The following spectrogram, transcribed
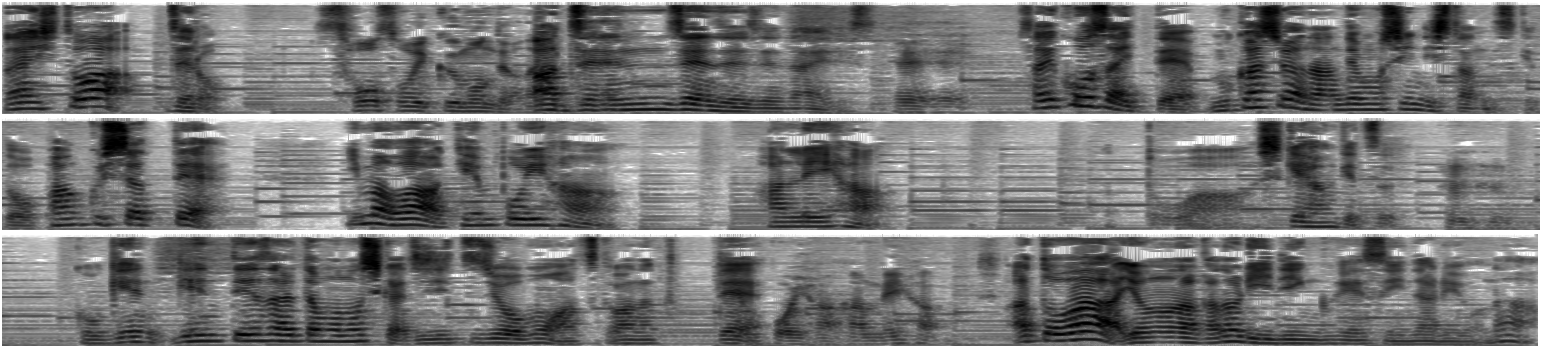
ない人はゼロ。そうそう行くもんではない。あ、全然全然ないです。え最高裁って昔は何でも審理したんですけど、パンクしちゃって、今は憲法違反、判例違反、あとは死刑判決。こう限限定されたものしか事実上もう扱わなくって、法違反、判例違反。あとは世の中のリーディングケースになるような、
